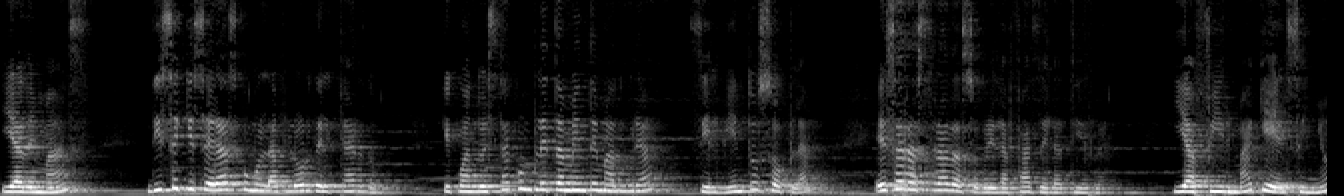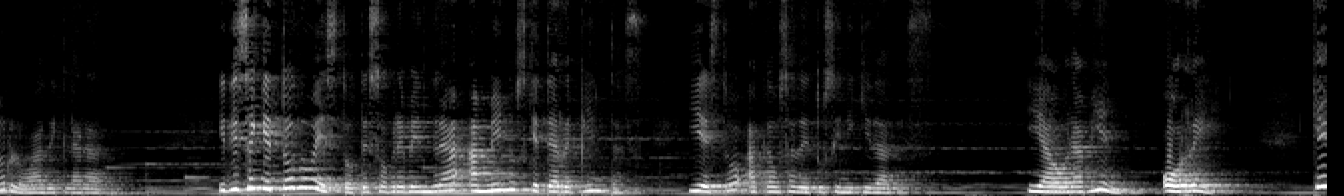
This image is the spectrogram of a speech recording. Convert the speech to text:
Y además, dice que serás como la flor del cardo, que cuando está completamente madura, si el viento sopla, es arrastrada sobre la faz de la tierra y afirma que el Señor lo ha declarado. Y dice que todo esto te sobrevendrá a menos que te arrepientas, y esto a causa de tus iniquidades. Y ahora bien, oh rey, ¿qué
